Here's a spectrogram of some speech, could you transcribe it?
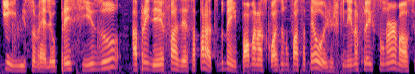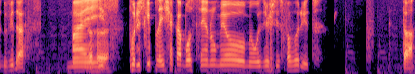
Que, que isso, velho? Eu preciso aprender a fazer essa parada. Tudo bem, palma nas costas eu não faço até hoje. Acho que nem na flexão normal, se duvidar. Mas uhum. por isso que planche acabou sendo o meu, meu exercício favorito. Tá.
